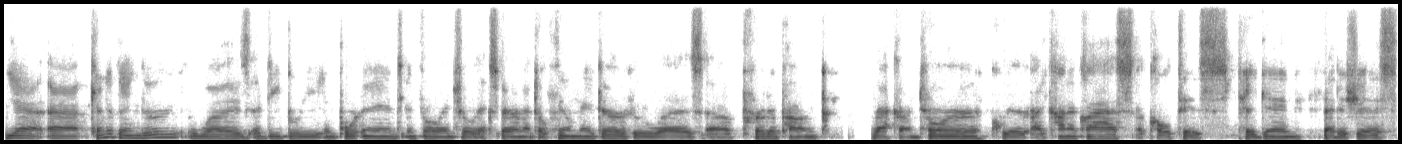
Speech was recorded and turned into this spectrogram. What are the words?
Yeah, uh, Kenneth Anger was a deeply important, influential experimental filmmaker who was a proto punk raconteur, queer iconoclast, occultist, pagan, fetishist,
